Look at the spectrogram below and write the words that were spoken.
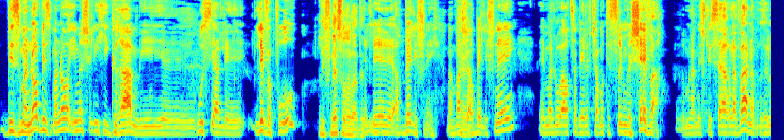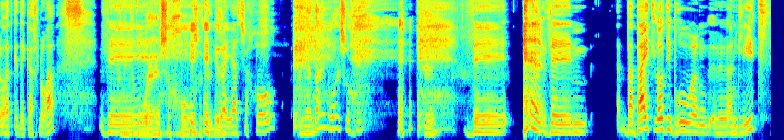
בזמנו, בזמנו אימא שלי היגרה מרוסיה לליברפול. לפני שנולדת. הרבה לפני, ממש כן. הרבה לפני. הם עלו ארצה ב-1927, אמנם יש לי שיער לבן, אבל זה לא עד כדי כך נורא. ו... אני גם רואה שחור, שתדעי. הוא היה שחור. אני עדיין רואה שחור. כן. ובבית לא דיברו אנגלית,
